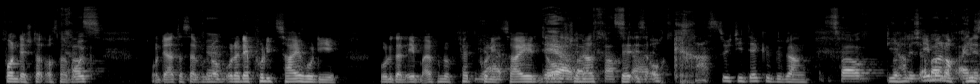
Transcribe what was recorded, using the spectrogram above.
von der Stadt Osnabrück. Krass. Und der hat das einfach Okay. genommen. Oder der Polizei-Hoodie, wo du dann eben einfach nur Fett Ja, Polizei hinten der draufstehen hast. krass Der ist auch krass durch die Decke gegangen. Das war auch Die haben immer noch Pieces,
